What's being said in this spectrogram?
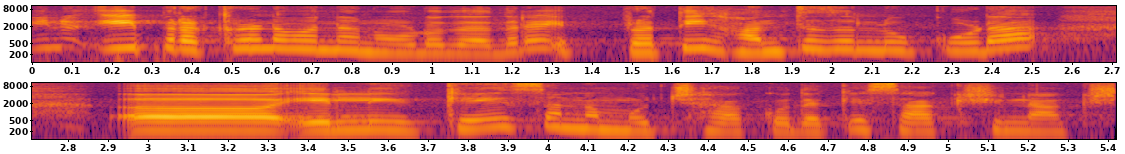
ಇನ್ನು ಈ ಪ್ರಕರಣವನ್ನು ನೋಡೋದಾದರೆ ಪ್ರತಿ ಹಂತದಲ್ಲೂ ಕೂಡ ಎಲ್ಲಿ ಕೇಸನ್ನು ಮುಚ್ಚಿ ಹಾಕೋದಕ್ಕೆ ಸಾಕ್ಷಿ ನಾಕ್ಷ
